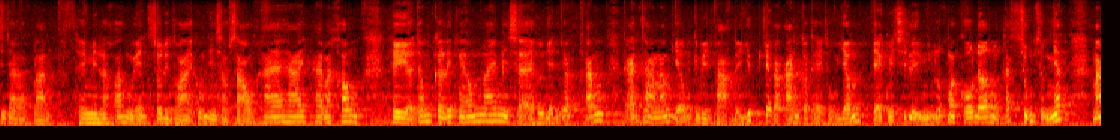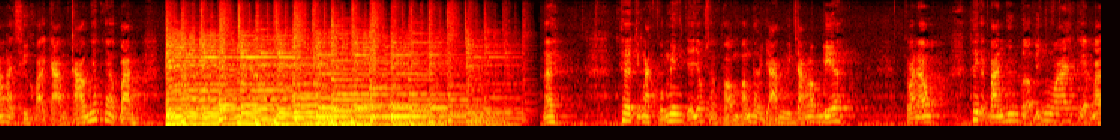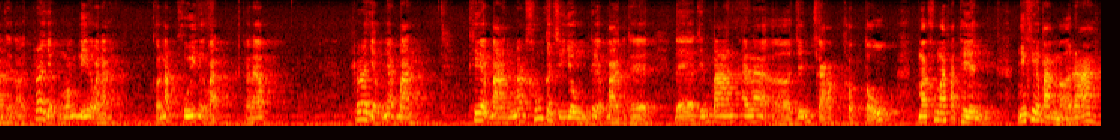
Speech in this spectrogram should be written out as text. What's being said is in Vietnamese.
Xin chào các bạn, thì mình là Khoa Nguyễn, số điện thoại 0966 222 230 thì ở trong clip ngày hôm nay mình sẽ hướng dẫn cho các anh các anh chàng nắm giữ một cái biện pháp để giúp cho các anh có thể thủ dâm, giải quyết xử liệu những lúc mà cô đơn một cách sung sướng nhất, mang lại sự khoái cảm cao nhất nha các bạn. Đây theo trước mặt của mình sẽ dòng sản phẩm ấm đầu giả nguy trang long bia các bạn không? Thế các bạn nhìn ở bên ngoài thì các bạn thể nói rất là giống long bia các bạn ạ. Có nắp khui các bạn. Có thấy không? Rất là giống nha các bạn. Khi các bạn mà không cần sử dụng thì các bạn có thể để ở trên bàn hay là ở trên cả học, học tủ mà không ai phát hiện. Nhưng khi các bạn mở ra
